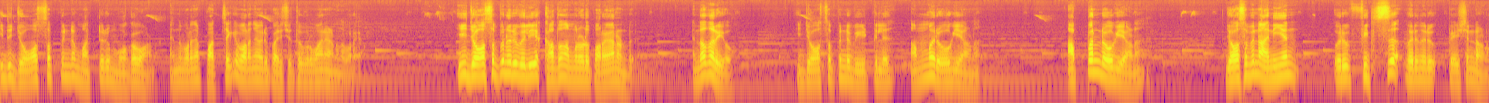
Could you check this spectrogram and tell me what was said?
ഇത് ജോസഫിന്റെ മറ്റൊരു മുഖമാണ് എന്ന് പറഞ്ഞാൽ പച്ചയ്ക്ക് പറഞ്ഞ ഒരു പരിശുദ്ധ കുർബാനയാണെന്ന് പറയാം. ഈ ജോസഫിനൊരു വലിയ കഥ നമ്മളോട് പറയാനുണ്ട്. എന്താണെന്നറിയോ? ഈ ജോസഫിന്റെ വീട്ടിൽ അമ്മ രോഗിയാണ് അപ്പൻ രോഗിയാണ് ജോസഫിന്റെ അനിയൻ ഒരു ഫിറ്റ്സ് വരുന്നൊരു പേഷ്യന്റാണ്.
